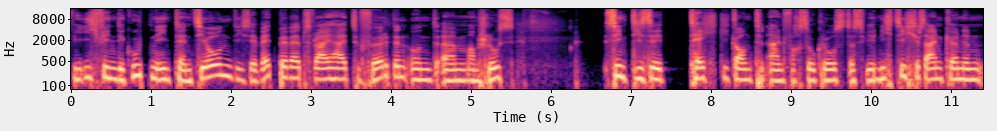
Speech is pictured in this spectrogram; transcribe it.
wie ich finde, guten Intention, diese Wettbewerbsfreiheit zu fördern. Und ähm, am Schluss sind diese Tech-Giganten einfach so groß, dass wir nicht sicher sein können,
